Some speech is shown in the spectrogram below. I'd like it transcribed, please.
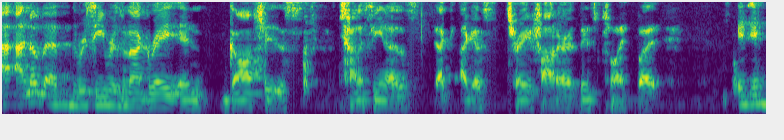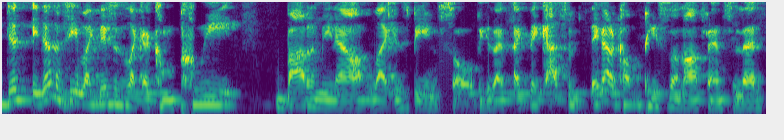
I, I know that the receiver is not great, and Goff is kind of seen as I, I guess trade fodder at this point, but it it, just, it doesn't seem like this is like a complete bottoming out like it's being sold because I think they got some they got a couple pieces on offense and then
